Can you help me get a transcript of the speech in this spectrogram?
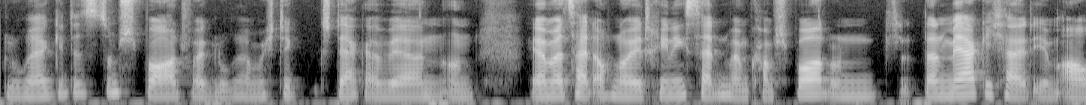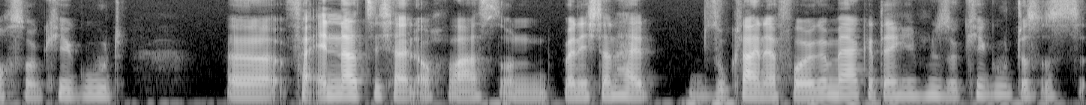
Gloria geht jetzt zum Sport, weil Gloria möchte stärker werden und wir haben jetzt halt auch neue Trainingszeiten beim Kampfsport und dann merke ich halt eben auch so, okay, gut, äh, verändert sich halt auch was und wenn ich dann halt so kleine Erfolge merke, denke ich mir so, okay, gut, das ist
